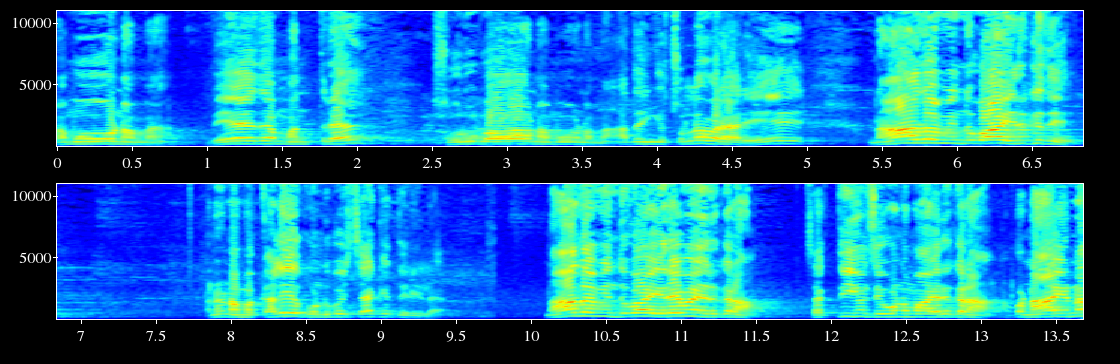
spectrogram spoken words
நமோ நம வேத மந்திர சொருவா நமோ நம. அதை இங்கே சொல்ல வராரு. நாதம் விந்துவா இருக்குது. ஆனால் நம்ம கலையை கொண்டு போய் சேர்க்க தெரியல. நாதம் விந்துவா இறைவன் இருக்கிறான். சக்தியும் சிவனுமா இருக்கிறான். அப்போ நான் என்ன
